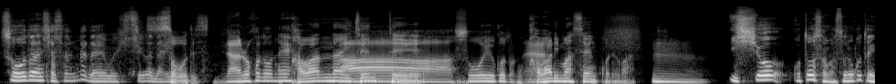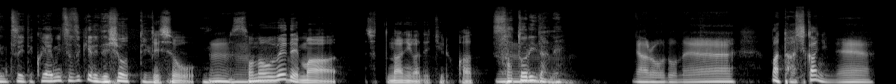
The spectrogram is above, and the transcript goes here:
相談者さんが悩む必要がない。そうですね。なるほどね。変わんない前提、ああ、そういうことね。変わりません、これは。うん。一生お父さんはそのことについて悔やみ続けるでしょうっていう。でしょう。うんうんその上で、まあ、ちょっと何ができるか。悟りだね。なるほどね。まあ確かにね。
